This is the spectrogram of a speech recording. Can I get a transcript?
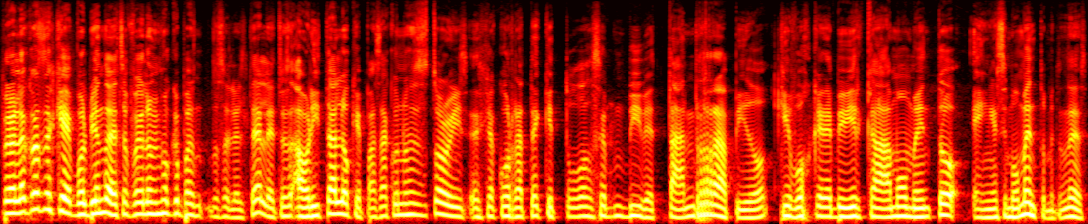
pero la cosa es que, volviendo a esto, fue lo mismo que cuando salió el tele. Entonces, ahorita lo que pasa con los stories es que acuérdate que todo se vive tan rápido que vos querés vivir cada momento en ese momento, ¿me entendés?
